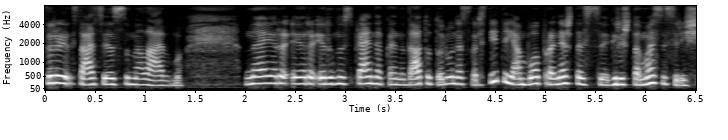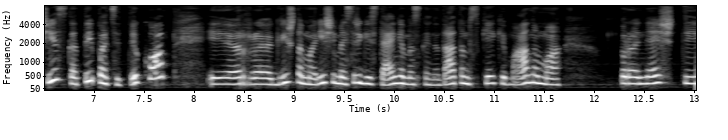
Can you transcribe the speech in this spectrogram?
turi sąsąją su melavimu. Na ir, ir, ir nusprendė kandidatų toliau nesvarstyti, jam buvo praneštas grįžtamasis ryšys, kad taip atsitiko. Ir grįžtamą ryšį mes irgi stengiamės kandidatams kiek įmanoma pranešti,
